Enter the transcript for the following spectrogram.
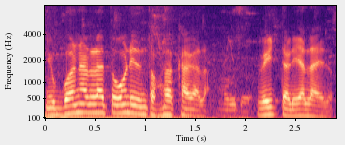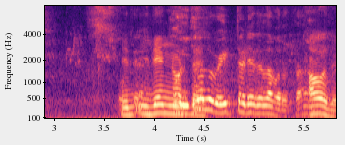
ನೀವು ಬರ್ನಾಡ್ ಎಲ್ಲ ತೊಗೊಂಡು ಇದನ್ನು ತೊಗೊಳಕ್ಕಾಗಲ್ಲ. ವೆಯ್ಟ್ ತಡೆಯಲ್ಲ ಇದು. ಇದೇನು ನೋಡ್ತೀವಿ ವೆಯ್ಟ್ ತಡೆಯೋದೆಲ್ಲ ಬರುತ್ತಾ? ಹೌದು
